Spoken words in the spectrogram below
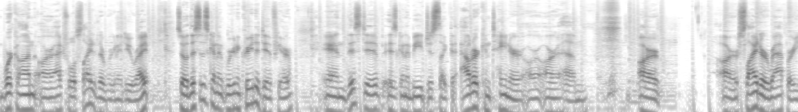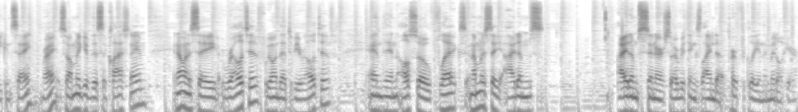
work on our actual slider that we're going to do, right? So this is going to, we're going to create a div here and this div is going to be just like the outer container or our, um, our, our slider wrapper, you can say, right? So I'm going to give this a class name and I want to say relative. We want that to be relative and then also flex and I'm going to say items item center so everything's lined up perfectly in the middle here.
